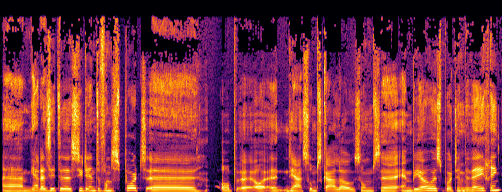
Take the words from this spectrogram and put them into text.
Um, ja, daar zitten studenten van de sport uh, op, ja, soms KALO, soms MBO, sport en hm. beweging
